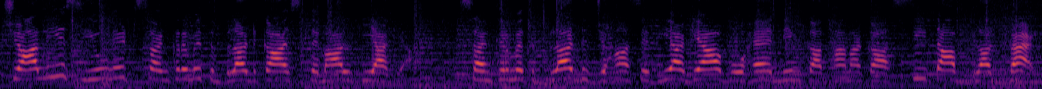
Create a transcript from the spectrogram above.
40 यूनिट संक्रमित ब्लड का इस्तेमाल किया गया। संक्रमित ब्लड जहाँ से दिया गया, वो है नीमका थाना का सीता ब्लड बैंक।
